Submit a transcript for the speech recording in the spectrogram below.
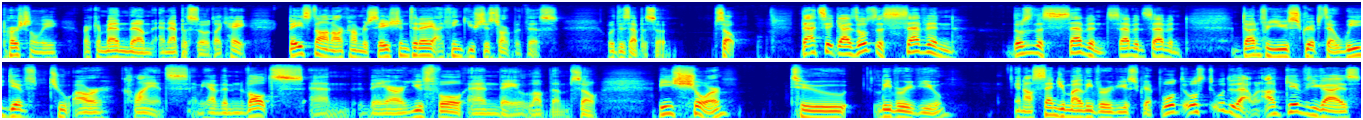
personally recommend them an episode. Like, hey, based on our conversation today, I think you should start with this, with this episode. So that's it, guys. Those are the seven those are the seven, seven, seven done for you scripts that we give to our clients. And we have them in vaults and they are useful and they love them. So be sure to leave a review and I'll send you my leave a review script. We'll, we'll, we'll do that one. I'll give you guys,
